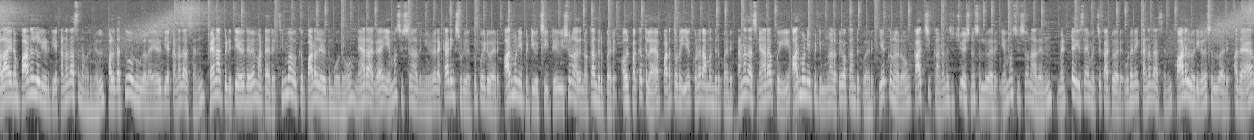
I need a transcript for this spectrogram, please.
பலாயிரம் பாடல்கள் எழுதிய கண்ணதாசன் அவர்கள் பாடல்கள் பல தத்துவ நூல்களை எழுதிய கண்ணதாசன் பேனா பிடித்து எழுதவே மாட்டாரு. சினிமாவுக்கு பாடல் எழுதும் போதும் நேராக எம். எஸ். விஸ்வநாதனோட ரெக்கார்டிங் ஸ்டுடியோக்கு போயிடுவாரு. ஹார்மோனிய பெட்டி வச்சுக்கிட்டு விஸ்வநாதன் உட்காந்துருப்பாரு அவர் பக்கத்துல படத்தோட இயக்குனர் அமர்ந்திருப்பாரு. கண்ணதாசன் நேரா போய் ஹார்மோனிய பெட்டி முன்னால போய் உட்காந்துக்குவாரு இயக்குனரும் காட்சிக்கான அந்த சுச்சுவேஷனை சொல்லுவாரு. எம். எஸ். விஸ்வநாதன் மெட்ட இசையமைச்சு காட்டுவாரு. உடனே கண்ணதாசன் பாடல் வரிகளை சொல்லுவாரு. அத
